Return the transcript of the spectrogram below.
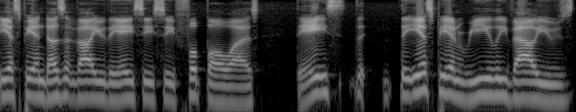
ESPN doesn't value the ACC football wise. The, the the ESPN really values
